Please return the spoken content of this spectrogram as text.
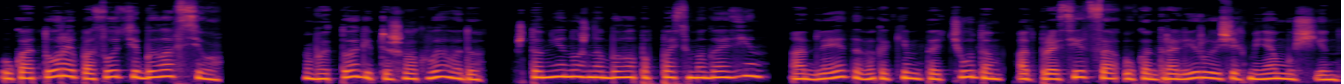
у которой, по сути, было все? В итоге пришла к выводу, что мне нужно было попасть в магазин, а для этого каким-то чудом отпроситься у контролирующих меня мужчин.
